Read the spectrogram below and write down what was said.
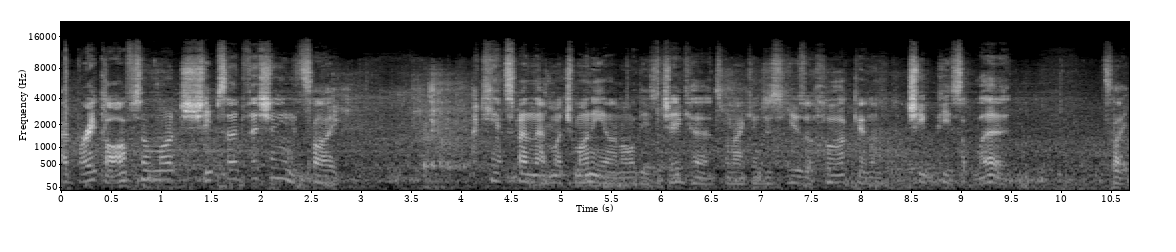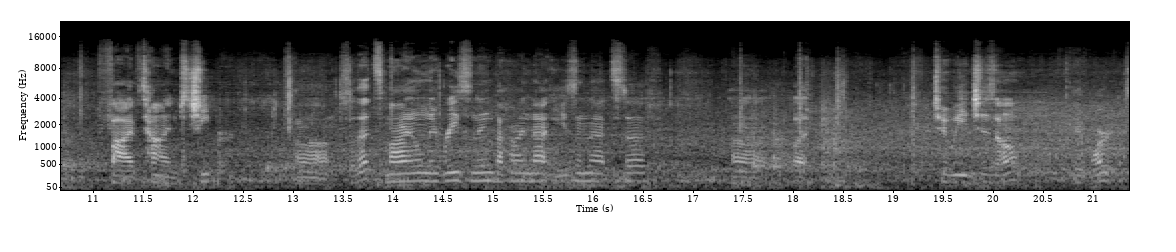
I break off so much sheepshead fishing. It's like I can't spend that much money on all these jig heads when I can just use a hook and a cheap piece of lead. It's like five times cheaper. Um, so that's my only reasoning behind not using that stuff. Uh, but to each his own. It works.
